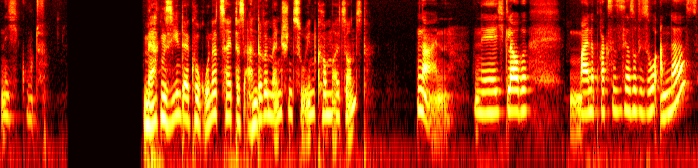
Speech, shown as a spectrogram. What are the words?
nicht gut. Merken Sie in der Corona-Zeit, dass andere Menschen zu Ihnen kommen als sonst? Nein. Nee, ich glaube, meine Praxis ist ja sowieso anders.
